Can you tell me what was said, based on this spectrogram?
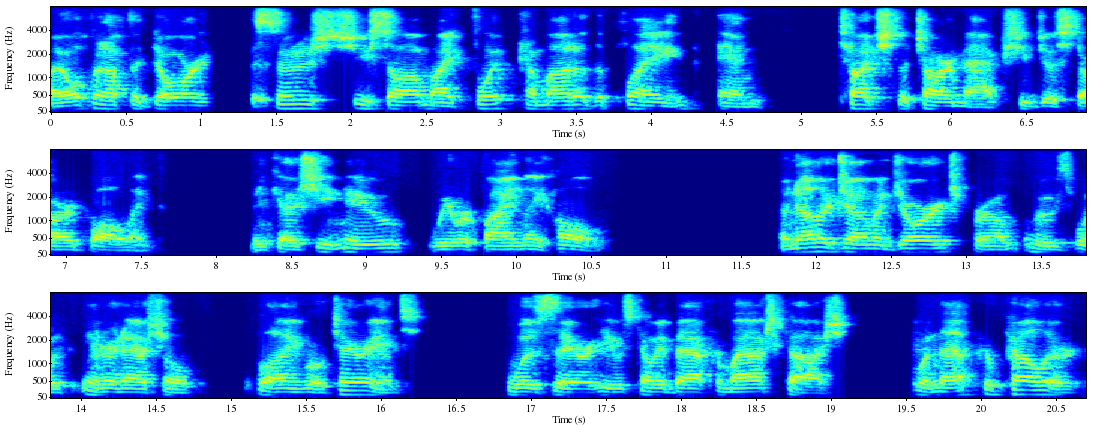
I opened up the door. As soon as she saw my foot come out of the plane and touch the tarmac, she just started bawling because she knew we were finally home. Another gentleman, George, from who's with International Flying Rotarians, was there. He was coming back from Oshkosh. When that propeller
